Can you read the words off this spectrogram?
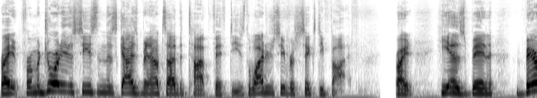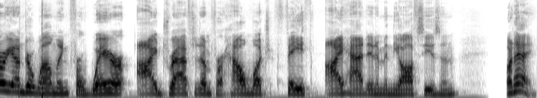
right? For a majority of the season, this guy's been outside the top 50. He's the wide receiver 65, right? He has been very underwhelming for where I drafted him, for how much faith I had in him in the offseason. But hey,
